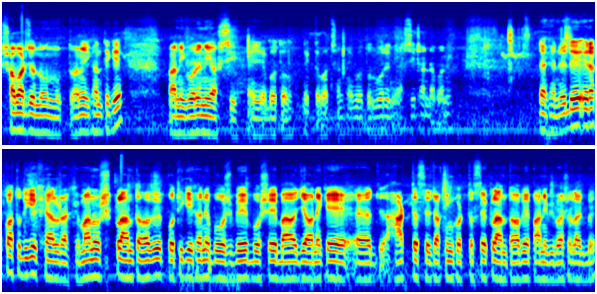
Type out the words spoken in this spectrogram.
সবার জন্য উন্মুক্ত। আমি এখান থেকে পানি ভরে নিয়ে আসছি, এই যে বোতল, দেখতে পাচ্ছেন? এই বোতল ভরে নিয়ে আসছি ঠান্ডা পানি। দেখেন এদের এরা কত দিকে খেয়াল রাখে? মানুষ ক্লান্ত হবে প্রতীক এখানে বসবে, বসে বা যে অনেকে হাঁটতেছে জকিং করতেছে, ক্লান্ত হবে, পানি পিপাসা লাগবে।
